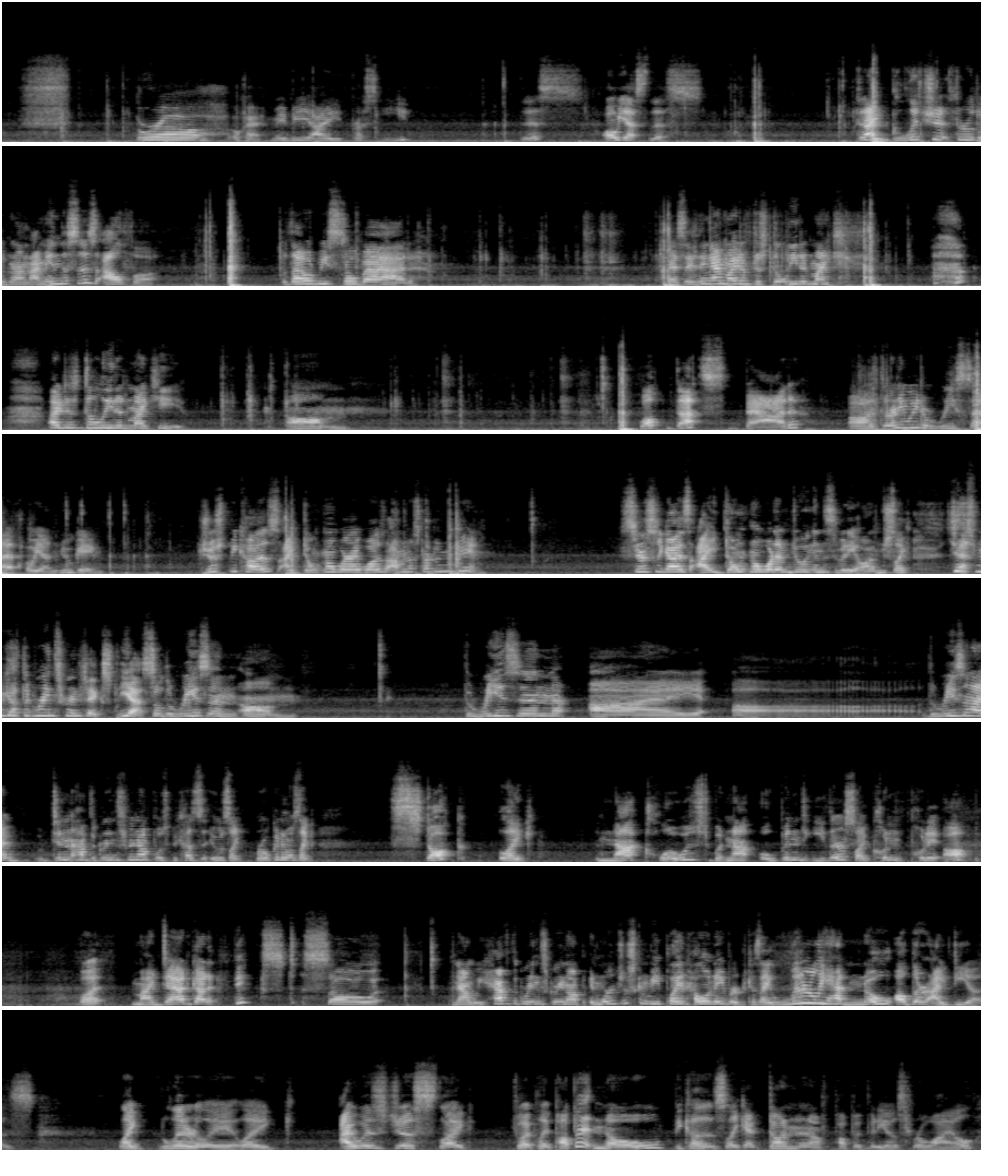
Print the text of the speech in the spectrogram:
Bruh. Okay, maybe I press E. This. Oh, yes, this. Did I glitch it through the ground? I mean, this is alpha. But that would be so bad. Guys, I think I might have just deleted my key. I just deleted my key. Um. Well, that's bad. Uh, is there any way to reset? Oh yeah, new game. Just because I don't know where I was, I'm gonna start a new game. Seriously, guys, I don't know what I'm doing in this video. I'm just like, yes, we got the green screen fixed. Yeah, so the reason, um, the reason I, uh, the reason I didn't have the green screen up was because it was, like, broken. It was, like, stuck, like, not closed, but not opened either, so I couldn't put it up. But my dad got it fixed, so now we have the green screen up, and we're just going to be playing Hello Neighbor because I literally had no other ideas. Like, literally, like, I was just like, do I play Puppet? No, because, like, I've done enough Puppet videos for a while.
